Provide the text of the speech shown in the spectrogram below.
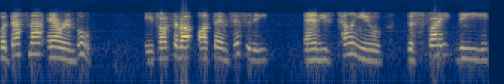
but that's not Aaron Boone. He talks about authenticity, and he's telling you, despite the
